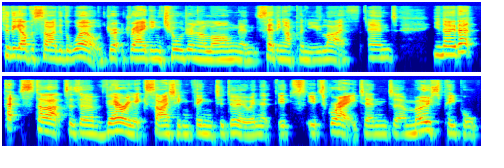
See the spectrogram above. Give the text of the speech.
to the other side of the world, dra dragging children along and setting up a new life. And you know that that starts as a very exciting thing to do, and it, it's it's great. And uh, most people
